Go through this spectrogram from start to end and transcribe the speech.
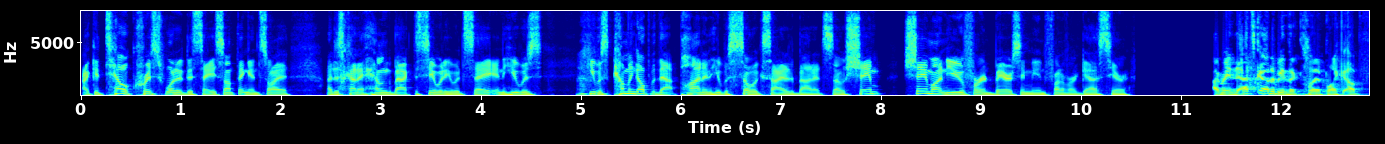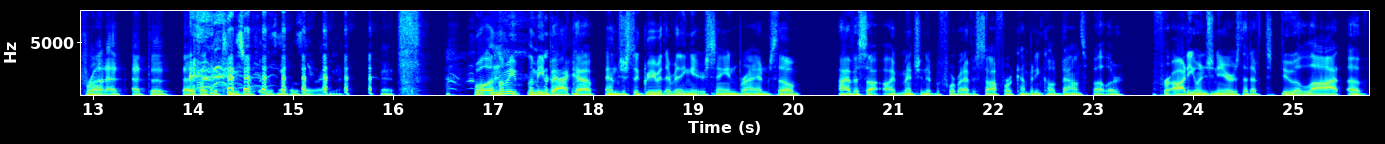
I could tell Chris wanted to say something, and so I, I just kind of hung back to see what he would say, and he was he was coming up with that pun, and he was so excited about it. So shame shame on you for embarrassing me in front of our guests here. I mean, that's got to be the clip like up front at, at the that's like the teaser for this episode right now. well, and let me let me back up and just agree with everything that you're saying, Brian. So I have a so- I mentioned it before, but I have a software company called Bounce Butler for audio engineers that have to do a lot of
